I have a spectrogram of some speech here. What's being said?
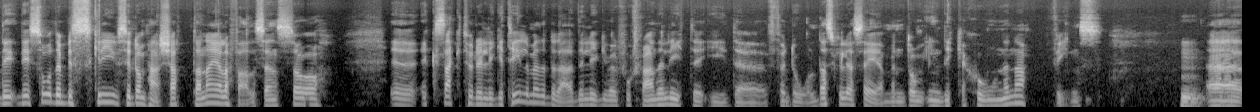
Det, det, är så det beskrivs i de här chattarna i alla fall. Sen så Eh, exakt hur det ligger till med det där, det ligger väl fortfarande lite i det fördolda skulle jag säga, men de indikationerna finns. Mm. Eh,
